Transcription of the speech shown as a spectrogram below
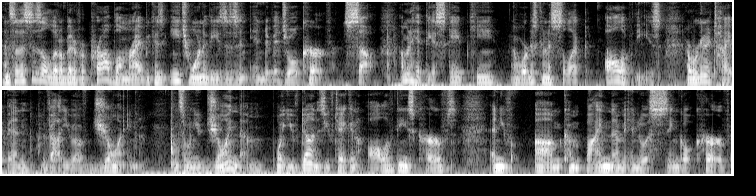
And so this is a little bit of a problem, right? Because each one of these is an individual curve. So I'm going to hit the escape key and we're just going to select all of these and we're going to type in the value of join. And so when you join them, what you've done is you've taken all of these curves and you've um, combined them into a single curve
